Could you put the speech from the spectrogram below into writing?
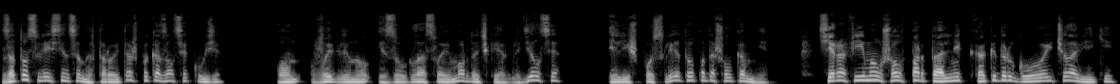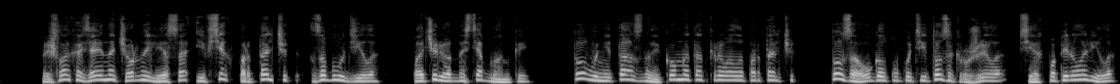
Зато с лестницы на второй этаж показался Кузя. Он выглянул из-за угла своей мордочкой огляделся, и лишь после этого подошел ко мне. Серафима ушел в портальник, как и другой человеки. Пришла хозяина черной леса и всех в портальчик заблудила, по очередности обманкой. То в унитазная комната открывала портальчик, то за угол по пути, то закружила, всех попереловила.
